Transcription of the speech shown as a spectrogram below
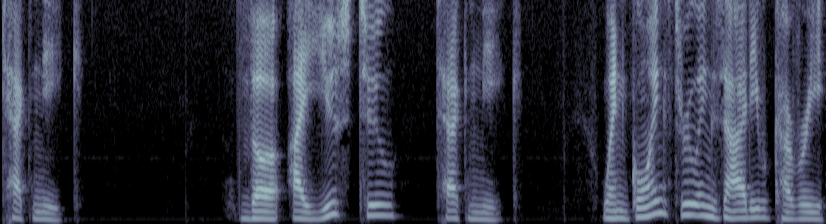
technique. The I used to technique. When going through anxiety recovery,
